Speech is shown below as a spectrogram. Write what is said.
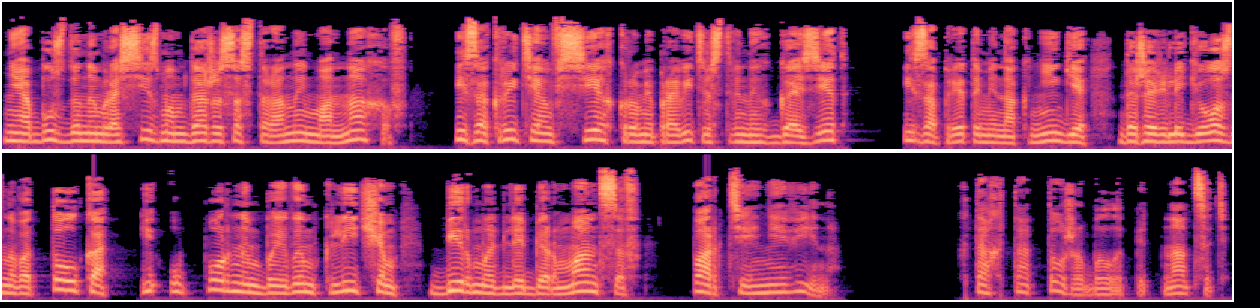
необузданным расизмом даже со стороны монахов и закрытием всех, кроме правительственных газет, и запретами на книги даже религиозного толка и упорным боевым кличем «Бирма для берманцев» партия Невина. Ктахта тоже было пятнадцать,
